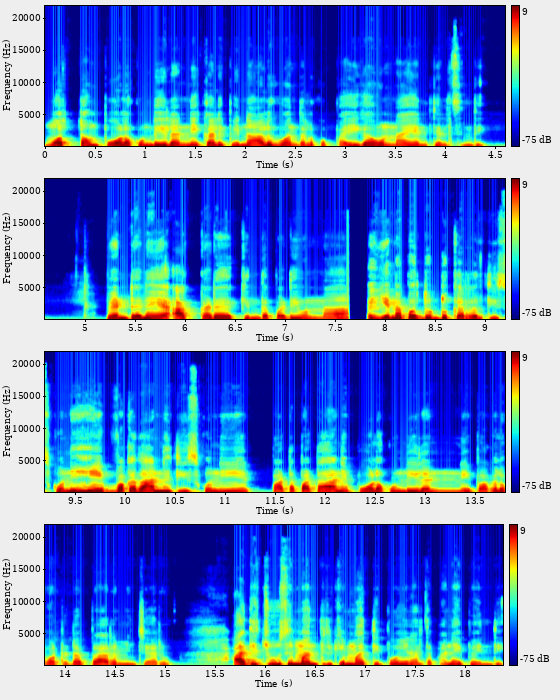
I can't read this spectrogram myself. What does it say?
మొత్తం పూల కుండీలన్నీ కలిపి నాలుగు వందలకు పైగా ఉన్నాయని తెలిసింది. వెంటనే అక్కడే కింద పడి ఉన్న ఇనప దుడ్డు కర్ర తీసుకొని ఒకదాన్ని తీసుకొని పటపట అని పూల కుండీలన్నీ పగలగొట్టడం ప్రారంభించారు. అది చూసి మంత్రికి మతిపోయినంత పని అయిపోయింది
